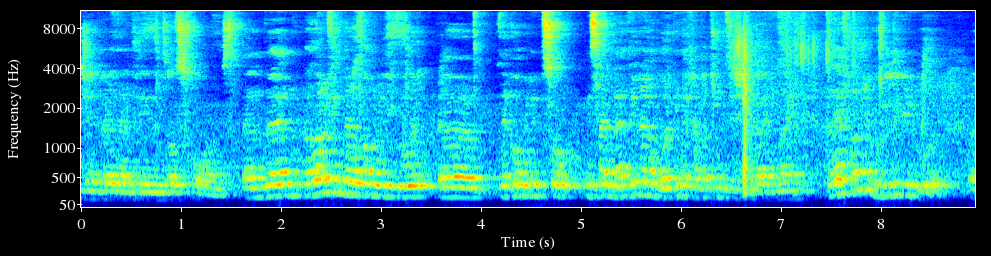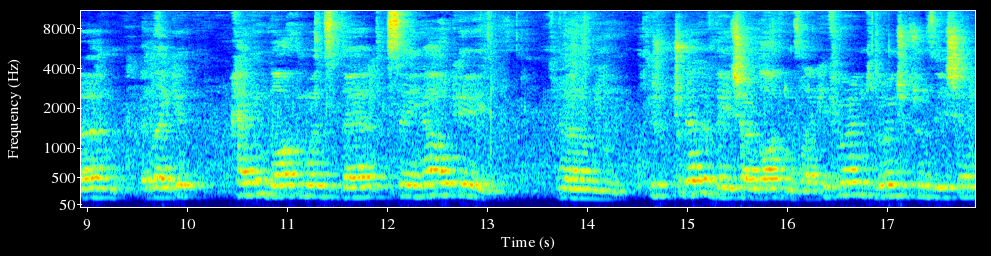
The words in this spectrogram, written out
gender identity in those forms. And then another thing that I found really good, uh, the company, so in Symantec I'm working, they have a transition guideline, and I found it really good. Um, like it, having documents that saying, ah, okay, um, together with the HR documents, like if you are going to transition,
